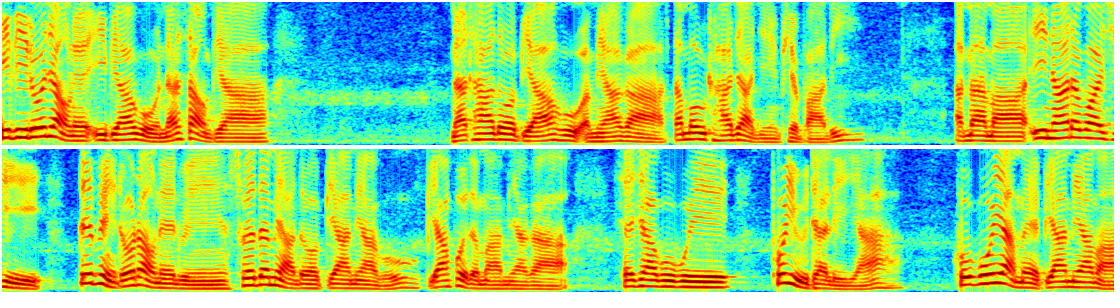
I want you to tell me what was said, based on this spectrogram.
ဤဒီတို့ကြောင့်လည်းဤပြားကိုနတ်ဆောင်ပြားနတ်ထားသောပြားဟုအများကသမုတ်ထားကြခြင်းဖြစ်ပါသည်အမှန်မှာဤနာတစ်ဝိုက်ရှိတစ်ပင်တောတောင်ထဲတွင်ဆွဲသမျှသောပြားများကိုပြားဖွက်သမားများကဆက်ချပွေးပွေးဖွတ်ယူတတ်လေရာခိုကိုရမဲ့ပြားများမှာ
